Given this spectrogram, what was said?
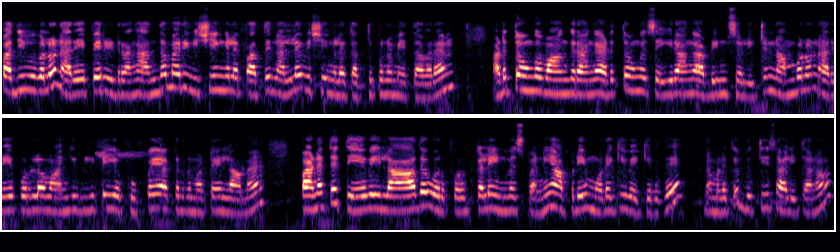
பதிவுகளும் நிறைய பேர் இடுறாங்க. அந்த மாதிரி விஷயங்களை பார்த்து நல்ல விஷயங்களை கற்றுக்கணுமே தவிர அடுத்தவங்க வாங்குறாங்க அடுத்தவங்க செய்கிறாங்க அப்படின்னு சொல்லிட்டு நம்மளும் நிறைய பொருளை வாங்கி வீட்டையை குப்பையாக்குறது மட்டும் இல்லாமல் பணத்தை தேவையில்லாத ஒரு பொருட்களை இன்வெஸ்ட் பண்ணி அப்படியே முடக்கி வைக்கிறது நம்மளுக்கு புத்திசாலித்தனம்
